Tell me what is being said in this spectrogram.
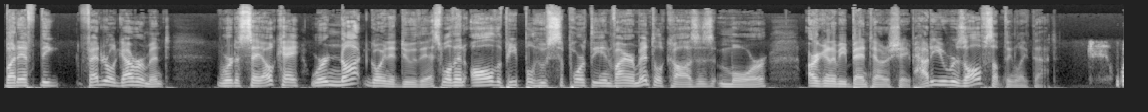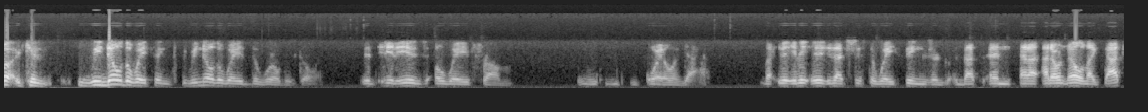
But if the federal government were to say, okay, we're not going to do this, well, then all the people who support the environmental causes more are going to be bent out of shape. How do you resolve something like that? Well, because we know the way things, we know the way the world is going. It, it is away from oil and gas. But it, it, that's just the way things are. That's and and I, I don't know. Like that's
